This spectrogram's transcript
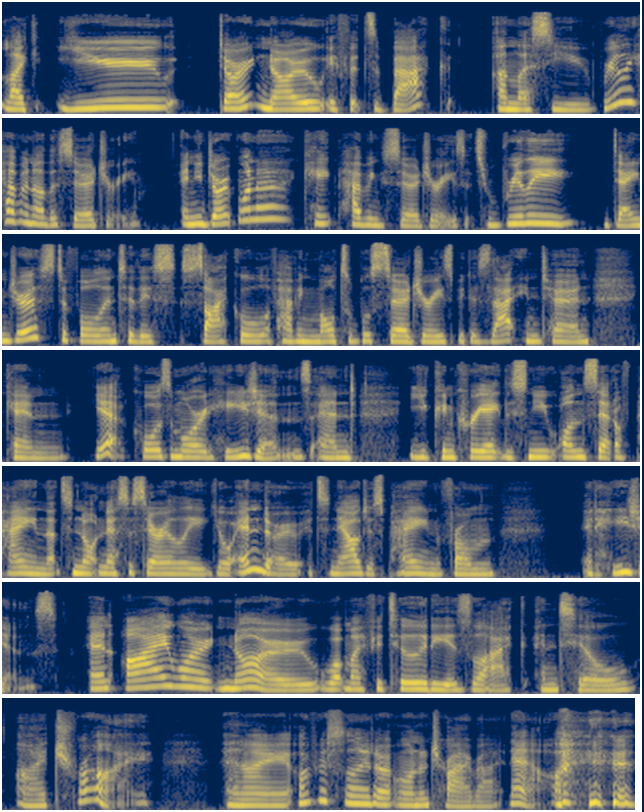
like you don't know if it's back unless you really have another surgery. And you don't want to keep having surgeries. It's really dangerous to fall into this cycle of having multiple surgeries because that in turn can yeah, cause more adhesions and you can create this new onset of pain that's not necessarily your endo, it's now just pain from adhesions. And I won't know what my fertility is like until I try. And I obviously don't want to try right now.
